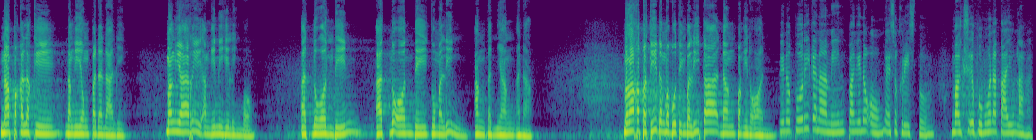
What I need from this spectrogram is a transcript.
Napakalaki ng iyong pananalig. Mangyari ang hinihiling mo. At noon din, at noon di gumaling ang kanyang anak. Mga kapatid, ang mabuting balita ng Panginoon. Pinupuri ka namin, Panginoong Heso Kristo. Magsiupo muna tayong lahat.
